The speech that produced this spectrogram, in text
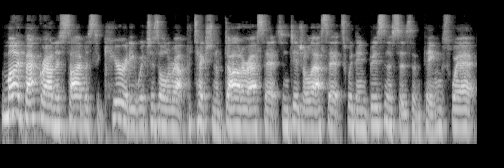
my background is cybersecurity, which is all about protection of data assets and digital assets within businesses and things. Where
